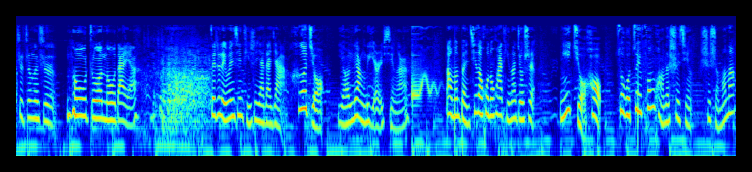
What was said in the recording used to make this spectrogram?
这真的是 no 捉 no 带呀！在这里温馨提示一下大家，喝酒也要量力而行啊！那我们本期的互动话题呢，就是你酒后做过最疯狂的事情是什么呢？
